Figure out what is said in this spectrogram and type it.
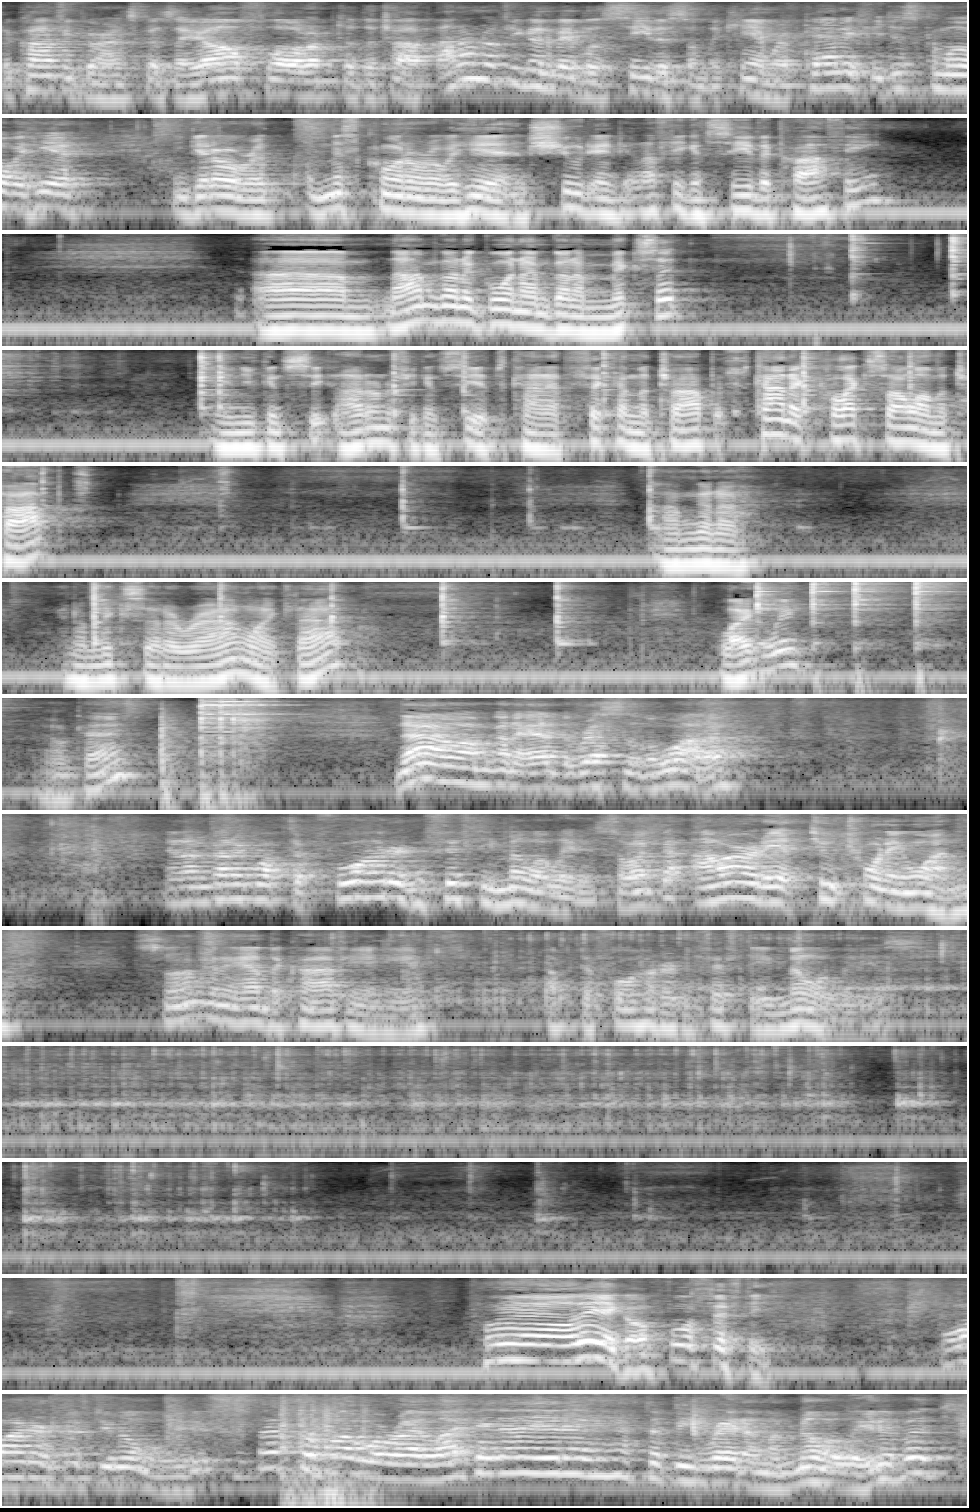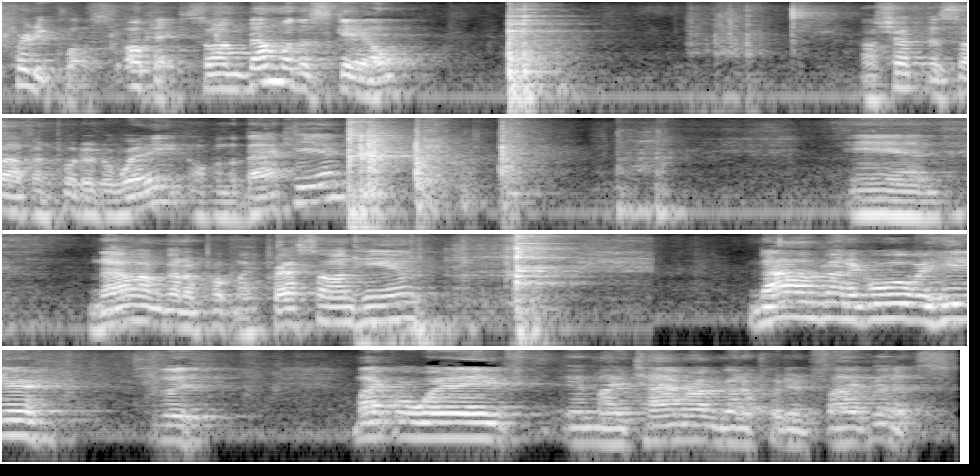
the coffee grounds because they all float up to the top. I don't know if you're going to be able to see this on the camera. Patty, if you just come over here and get over in this corner over here and shoot in, I don't know if you can see the coffee. Um, now I'm going to go and I'm going to mix it. And you can see, I don't know if you can see, it's kind of thick on the top. It kind of collects all on the top. I'm going to I'm going to mix it around like that, lightly. Okay. Now I'm going to add the rest of the water. And I'm going to go up to 450 milliliters. So I've got, I'm already at 221. So I'm going to add the coffee in here up to 450 milliliters. Well, there you go, 450. 450 milliliters. That's about where I like it. I, I have to be right on the milliliter, but it's pretty close. Okay, so I'm done with the scale. I'll shut this off and put it away. Open the back here. And now I'm going to put my press on here. Now I'm going to go over here to the microwave and my timer I'm going to put in five minutes.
